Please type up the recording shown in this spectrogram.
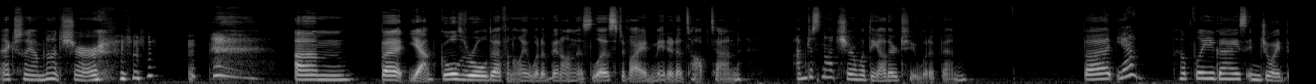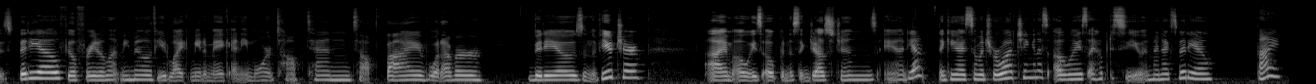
Actually, I'm not sure. um, but yeah, Ghoul's Rule definitely would have been on this list if I had made it a top 10. I'm just not sure what the other two would have been. But yeah, hopefully you guys enjoyed this video. Feel free to let me know if you'd like me to make any more top 10, top 5, whatever videos in the future. I'm always open to suggestions, and yeah, thank you guys so much for watching, and as always, I hope to see you in my next video. Bye!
